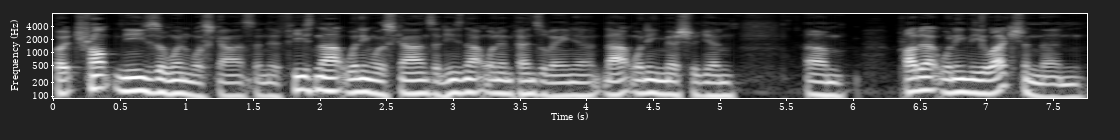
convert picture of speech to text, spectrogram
but Trump needs to win Wisconsin. If he's not winning Wisconsin, he's not winning Pennsylvania, not winning Michigan, um, probably not winning the election then.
